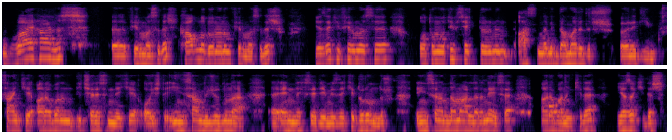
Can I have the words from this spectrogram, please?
Y Harness e, firmasıdır. Kablo donanım firmasıdır. Yazaki firması otomotiv sektörünün aslında bir damarıdır öyle diyeyim. Sanki arabanın içerisindeki o işte insan vücuduna e, endekslediğimizdeki durumdur. İnsanın damarları neyse arabanınki de Yazaki'dir.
